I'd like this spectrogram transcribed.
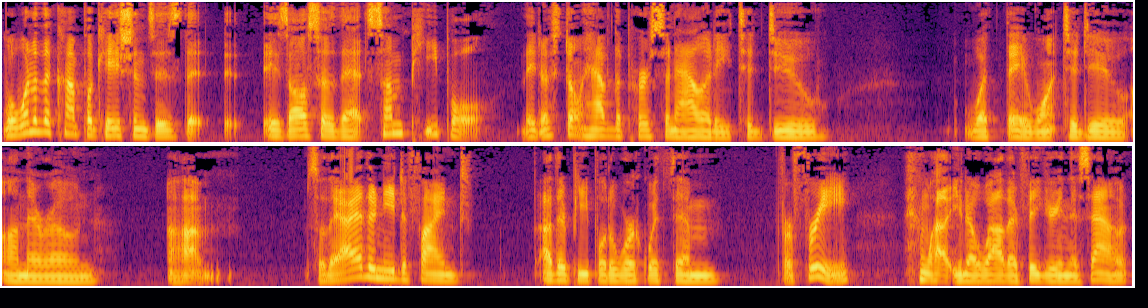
Well, one of the complications is that is also that some people they just don't have the personality to do what they want to do on their own. Um, so they either need to find other people to work with them for free while you know while they're figuring this out,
